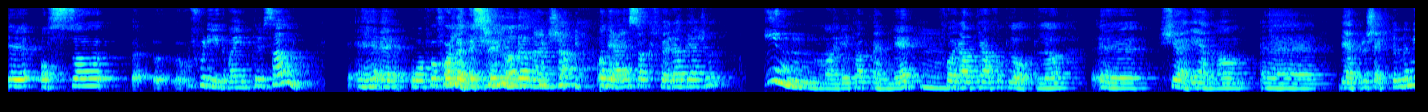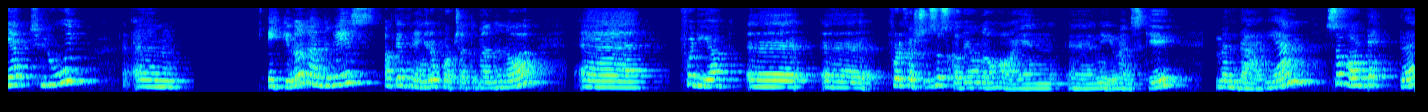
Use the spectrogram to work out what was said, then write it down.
eh, også eh, fordi det var interessant. Eh, og for forlagets skyld. Og, det har jeg sagt før, at jeg er så innmari takknemlig Mm. for at jeg har fått lov til å eh, kjøre gjennom eh, det prosjektet. Men jeg tror eh, ikke nødvendigvis at jeg trenger å fortsette med det nå. Eh, fordi at eh, eh, For det første så skal vi jo nå ha inn eh, nye mennesker. Men der igjen så har dette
